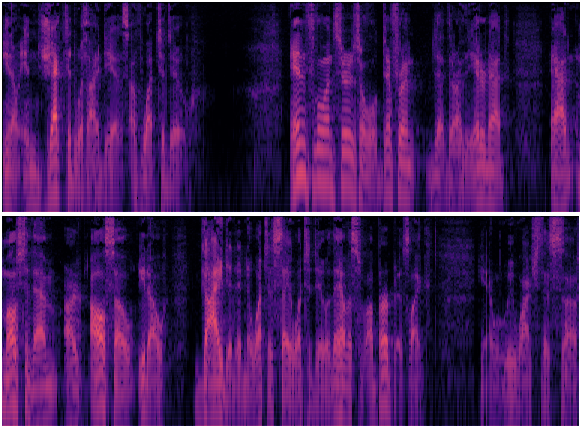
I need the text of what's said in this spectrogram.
you know, injected with ideas of what to do. Influencers are a little different. They're on the internet. And most of them are also, you know, guided into what to say, what to do. They have a, a purpose. Like, you know, we watch this uh,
